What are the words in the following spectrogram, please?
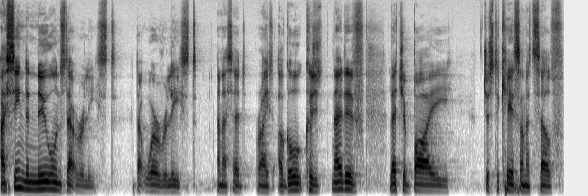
I seen the new ones that released, that were released, and I said, right, I'll go because now they've let you buy just a case on itself,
